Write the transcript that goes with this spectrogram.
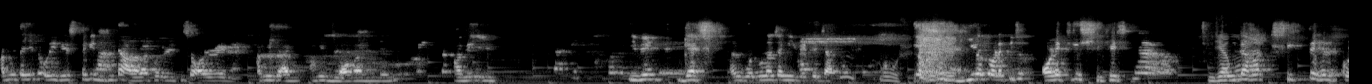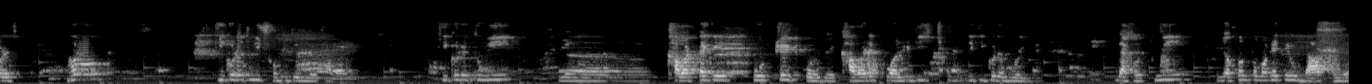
আমি তাই জন্য ওই রেস থেকে নিজেকে আলাদা করে রেখেছি অলরেডি আমি আমি ব্লগার নেই আমি ইভেন্ট গেছি আমি বলব না যে আমি ইভেন্টে অবশ্যই। গিয়ে অনেক কিছু অনেক কিছু শিখেছি। যেমন আমার শিখতে হেল্প করেছে। ধরো কি করে তুমি ছবি তুলবে খাবার? কি করে তুমি খাবারটাকে পোর্ট্রেট করবে? খাবারের কোয়ালিটি সম্বন্ধে কি করে বলবে? দেখো তুমি যখন তোমাকে কেউ ডাকলো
